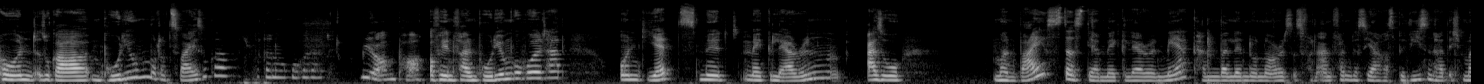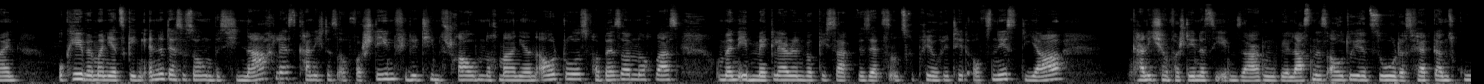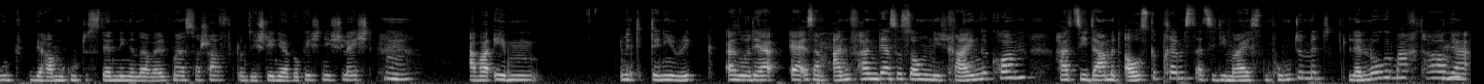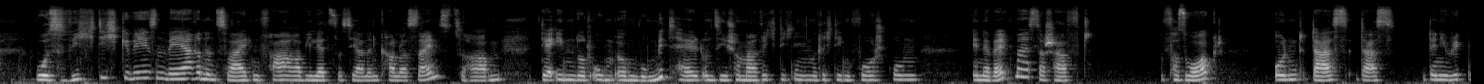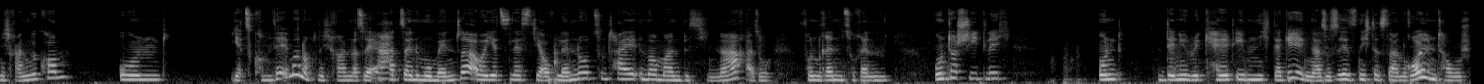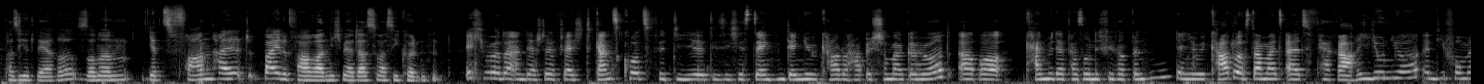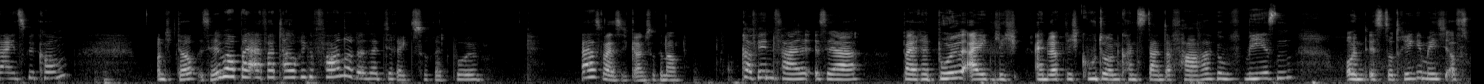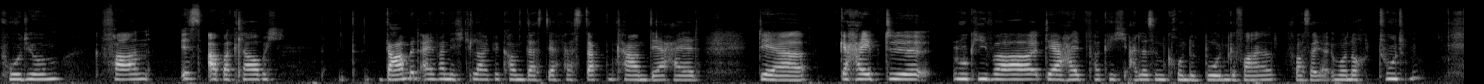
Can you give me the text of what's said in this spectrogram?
Und sogar ein Podium oder zwei sogar Renault geholt hat. Ja, ein paar. Auf jeden Fall ein Podium geholt hat. Und jetzt mit McLaren, also man weiß, dass der McLaren mehr kann, weil Lando Norris es von Anfang des Jahres bewiesen hat. Ich meine, okay, wenn man jetzt gegen Ende der Saison ein bisschen nachlässt, kann ich das auch verstehen. Viele Teams schrauben nochmal an ihren Autos, verbessern noch was. Und wenn eben McLaren wirklich sagt, wir setzen unsere Priorität aufs nächste Jahr, kann ich schon verstehen, dass sie eben sagen, wir lassen das Auto jetzt so, das fährt ganz gut, wir haben ein gutes Standing in der Weltmeisterschaft und sie stehen ja wirklich nicht schlecht. Mhm. Aber eben mit Danny Rick, also der, er ist am Anfang der Saison nicht reingekommen, hat sie damit ausgebremst, als sie die meisten Punkte mit Lando gemacht haben. Ja. Wo es wichtig gewesen wäre, einen zweiten Fahrer wie letztes Jahr einen Carlos Sainz zu haben, der eben dort oben irgendwo mithält und sie schon mal richtig in den richtigen Vorsprung in der Weltmeisterschaft versorgt. Und da ist, da ist Danny Rick nicht rangekommen. Und jetzt kommt er immer noch nicht ran. Also er hat seine Momente, aber jetzt lässt ja auch Lando zum Teil immer mal ein bisschen nach, also von Rennen zu Rennen unterschiedlich. Und Danny Rick hält eben nicht dagegen. Also es ist jetzt nicht, dass da ein Rollentausch passiert wäre, sondern jetzt fahren halt beide Fahrer nicht mehr das, was sie könnten. Ich würde an der Stelle vielleicht ganz kurz für die, die sich jetzt denken, Danny Ricciardo habe ich schon mal gehört, aber kann mit der Person nicht viel verbinden. Danny Ricciardo ist damals als Ferrari Junior in die Formel 1 gekommen Und ich glaube, ist er überhaupt bei Alpha Tauri gefahren oder ist er direkt zu Red Bull? Das weiß ich gar nicht so genau. Auf jeden Fall ist er bei Red Bull eigentlich ein wirklich guter und konstanter Fahrer gewesen und ist dort regelmäßig aufs Podium gefahren, ist aber, glaube ich, damit einfach nicht klargekommen, dass der Verstappen kam, der halt der gehypte Rookie war, der halt wirklich alles in Grund und Boden gefahren hat, was er ja immer noch tut.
